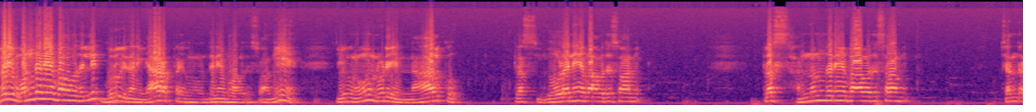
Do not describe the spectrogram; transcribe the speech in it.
ಬರೀ ಒಂದನೇ ಭಾವದಲ್ಲಿ ಗುರು ಇದ್ದಾನೆ. ಯಾರಪ್ಪ ಇವನು ಒಂದನೇ ಭಾವದ ಸ್ವಾಮಿ? ಇವನು ನೋಡಿ ನಾಲ್ಕು ಪ್ಲಸ್ ಏಳನೇ ಭಾವದ ಸ್ವಾಮಿ, ಪ್ಲಸ್ ಹನ್ನೊಂದನೇ ಭಾವದ ಸ್ವಾಮಿ. ಚಂದ್ರ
